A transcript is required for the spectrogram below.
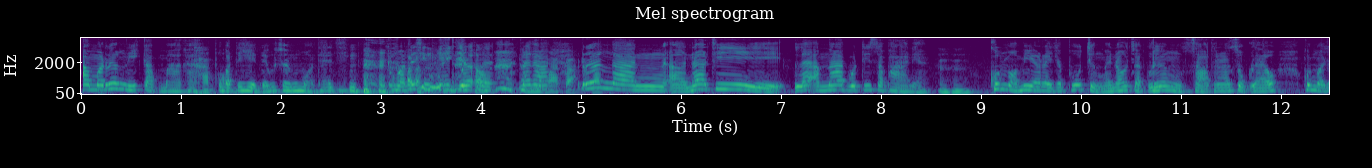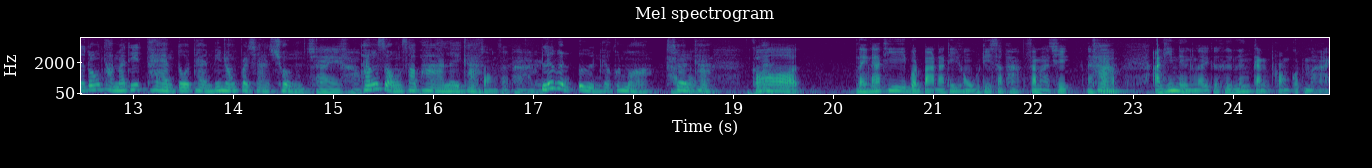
เอามาเรื่องนี้กลับมาค่ะครับผมอุบัติเหตุเดี๋ยวเชิญคุณหมอแท้จริงคุณหมอแท้จริงมีอีกเยอะเลยนะคะมากกว่าเรื่องงานเอ่อหน้าที่และอำนาจวุฒิสภาเนี่ยอือฮึคุณหมอมีอะไรจะพูดถึงไหมนอกจากเรื่องสาธารณสุขแล้ว คุณหมอจะต้องทำหน้าที่แทนตัวแทนพี่น้องประชาชนใช่ครับทั้งสองสภาเลยค่ะสองสภาเลยเรื่องอื่นๆค่ะคุณหมอครับเชิญค่ะ ก็ ในหน้าที่บทบาทหน้าที่ของวุฒิสภาสมาชิกนะครับ อันที่หนึ่งเลยก็คือเรื่องกลันกรองกฎหมาย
